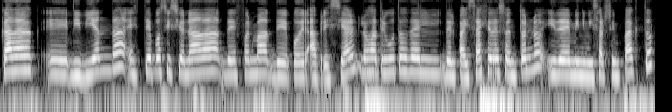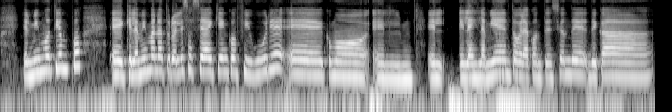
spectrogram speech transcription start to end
cada eh, vivienda esté posicionada de forma de poder apreciar los atributos del, del, paisaje de su entorno y de minimizar su impacto y al mismo tiempo eh, que la misma naturaleza sea quien configure eh, como el, el, el, aislamiento o la contención de, de cada,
